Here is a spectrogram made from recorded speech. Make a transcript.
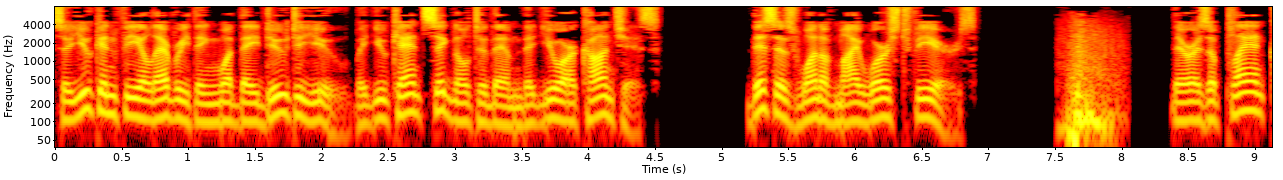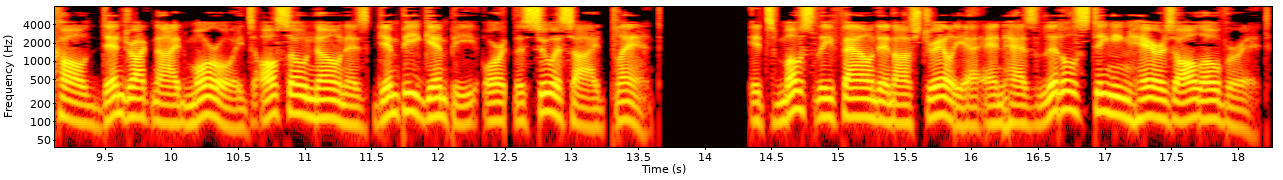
So you can feel everything what they do to you but you can't signal to them that you are conscious. This is one of my worst fears. There is a plant called Dendrocnide moroides also known as Gympie gympie or the suicide plant. It's mostly found in Australia and has little stinging hairs all over it.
